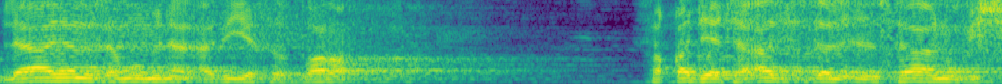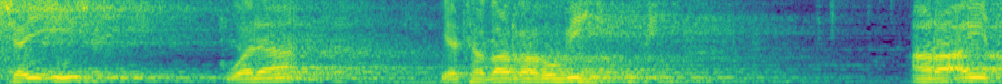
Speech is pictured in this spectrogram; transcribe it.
لا يلزم من الأذية الضرر. فقد يتأذى الإنسان بالشيء ولا يتضرر به. أرأيت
